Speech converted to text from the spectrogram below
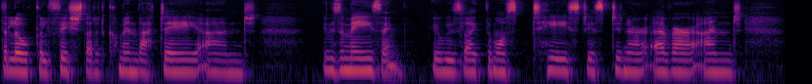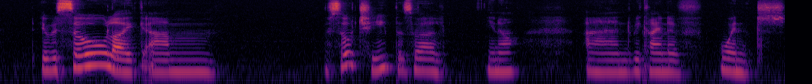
the local fish that had come in that day and it was amazing. It was like the most tastiest dinner ever and it was so like um it was so cheap as well, you know. And we kind of went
